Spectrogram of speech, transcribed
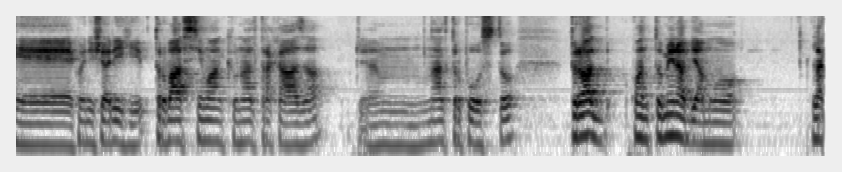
e come diceva Ricky, trovassimo anche un'altra casa, cioè, un altro posto, però quantomeno abbiamo la,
